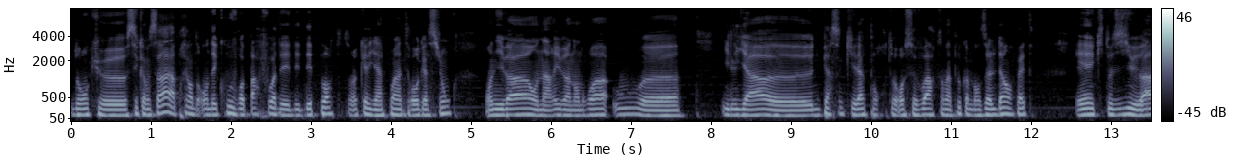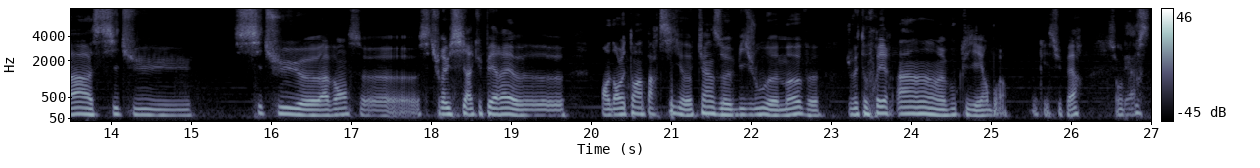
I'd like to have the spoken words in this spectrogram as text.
donc euh, c'est comme ça. Après, on, on découvre parfois des, des, des portes dans lesquelles il y a un point d'interrogation. On y va, on arrive à un endroit où euh, il y a euh, une personne qui est là pour te recevoir, comme un peu comme dans Zelda en fait, et qui te dit euh, ah si tu si tu euh, avances, euh, si tu réussis à récupérer euh, en- dans le temps imparti euh, 15 bijoux euh, mauves, euh, je vais t'offrir un euh, bouclier en bois. Ok, super. Super. du coup, c'est-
